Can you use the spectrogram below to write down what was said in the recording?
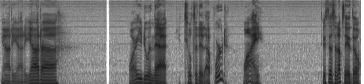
Yada yada yada... Why are you doing that? Tilted it upward? Why? There's nothing up there, though.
